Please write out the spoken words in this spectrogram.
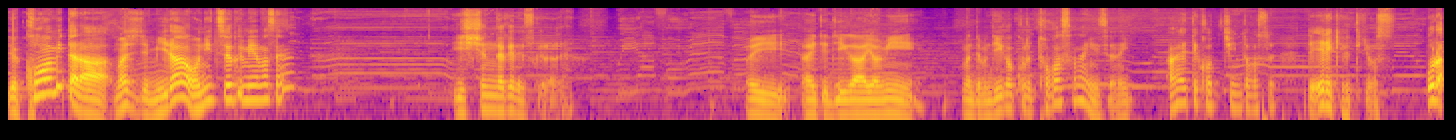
いや、こう見たら、マジでミラー鬼強く見えません？一瞬だけですけどね。はい、相手 D 側読み。まあ、でも D 側これ飛ばさないんですよね。あえてこっちに飛ばす。で、エレキ降ってきます。おら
